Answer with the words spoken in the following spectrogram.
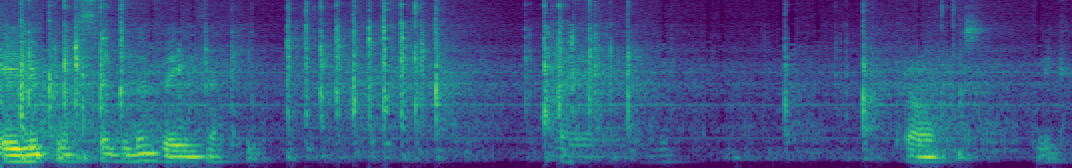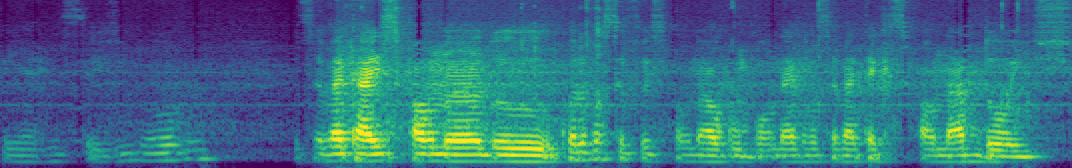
ele por segunda vez aqui. É, pronto. Clica em R6 de novo. Você vai estar tá spawnando... Quando você for spawnar algum boneco, você vai ter que spawnar dois.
